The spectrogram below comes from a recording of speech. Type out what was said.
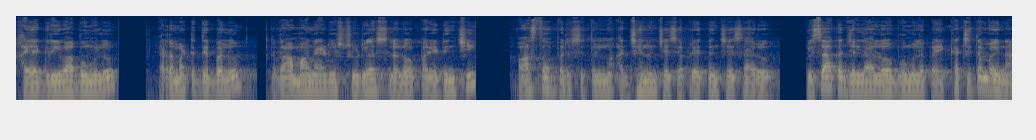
హయగ్రీవా భూములు ఎర్రమట్టి దిబ్బలు రామానాయుడు స్టూడియోస్లలో పర్యటించి వాస్తవ పరిస్థితులను అధ్యయనం చేసే ప్రయత్నం చేశారు. విశాఖ జిల్లాలో భూములపై ఖచ్చితమైన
